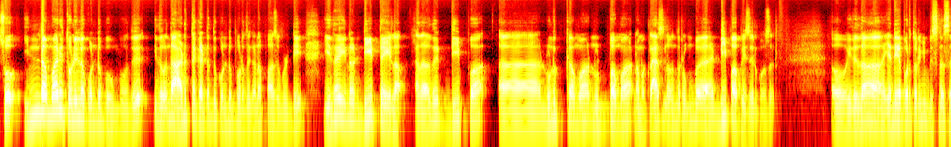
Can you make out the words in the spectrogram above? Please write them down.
ஸோ இந்த மாதிரி தொழிலை கொண்டு போகும்போது இது வந்து அடுத்த கட்டத்துக்கு கொண்டு போகிறதுக்கான பாசிபிலிட்டி இதை இன்னும் டீட்டெயிலாக அதாவது டீப்பாக நுணுக்கமாக நுட்பமாக நம்ம கிளாஸில் வந்து ரொம்ப டீப்பாக பேசியிருக்கோம் சார் ஓ இதுதான் என்னைய பொறுத்த வரைக்கும் பிஸ்னஸ்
